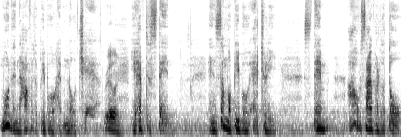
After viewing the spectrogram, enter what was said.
more than half of the people have no chair. Really? You have to stand. And some of people actually stand outside of the door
